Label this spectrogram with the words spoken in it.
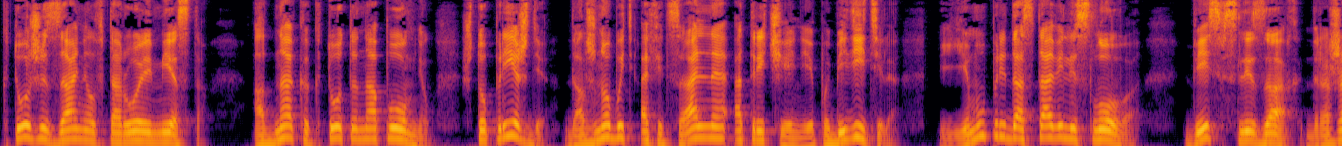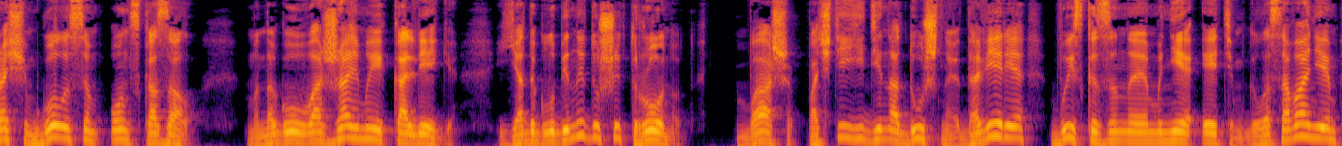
кто же занял второе место. Однако кто-то напомнил, что прежде должно быть официальное отречение победителя. Ему предоставили слово. Весь в слезах, дрожащим голосом он сказал «Многоуважаемые коллеги, я до глубины души тронут, Ваше почти единодушное доверие, высказанное мне этим голосованием,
